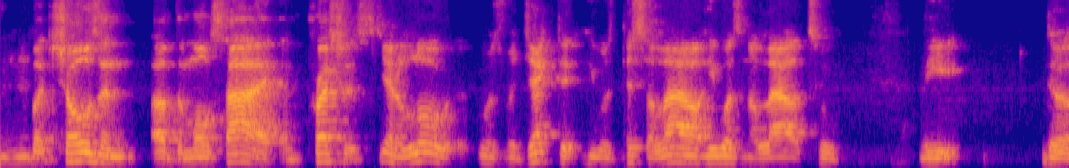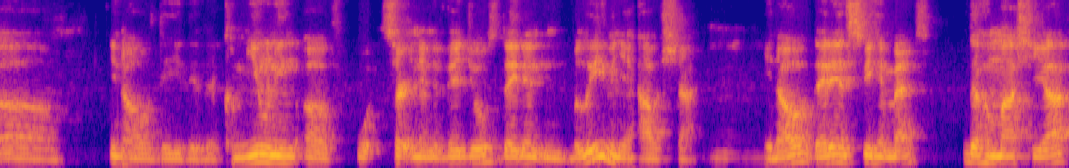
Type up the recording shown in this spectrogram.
Mhm. but chosen of the Most High and precious. yeah, the Lord was rejected. He was disallowed. He wasn't allowed to the the um you know the, the the communing of certain individuals. They didn't believe in Yahushua. Mhm. You know, they didn't see him as the Hamashiach,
